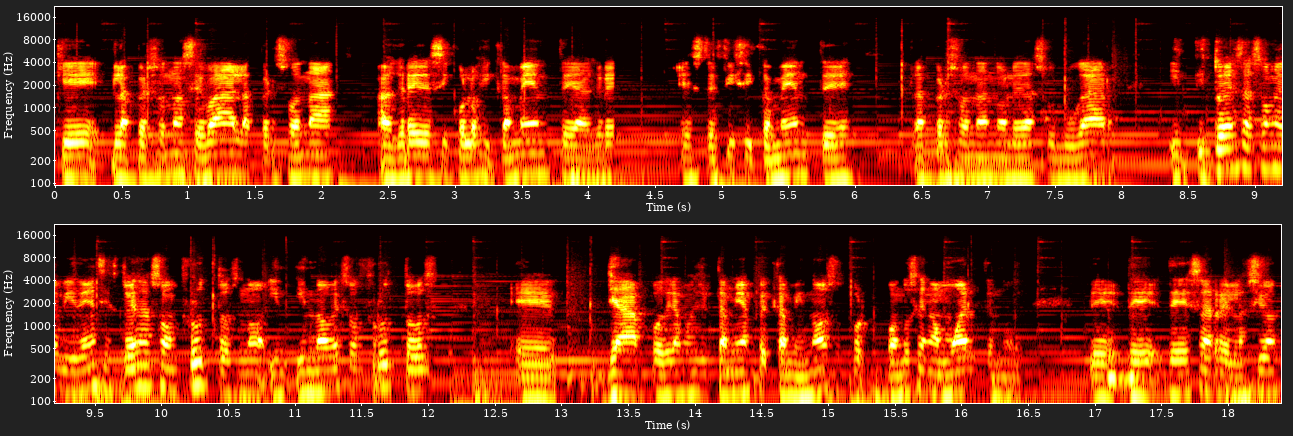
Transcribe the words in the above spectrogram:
que la persona se va, la persona agrede psicológicamente, agrede este, físicamente, la persona no le da su lugar. Y, todas esas son evidencias, todas esas son frutos, ¿no? Y, no esos frutos eh, ya podríamos decir también pecaminosos porque conducen a muerte, ¿no? De, de, esa relación.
